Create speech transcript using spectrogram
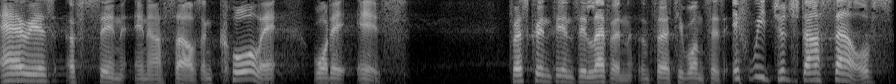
areas of sin in ourselves and call it what it is. 1 Corinthians 11 and 31 says, If we judged ourselves,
